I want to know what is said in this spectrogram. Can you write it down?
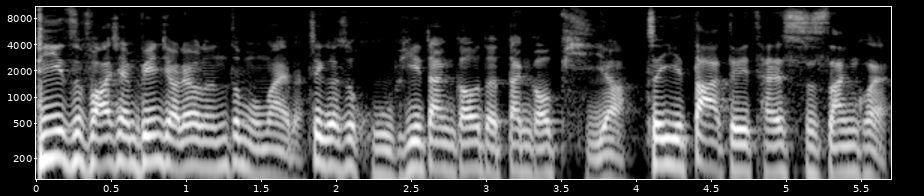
第一次发现边角料能这么卖的。这个是虎皮蛋糕的蛋糕皮啊，这一大堆才十三块。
